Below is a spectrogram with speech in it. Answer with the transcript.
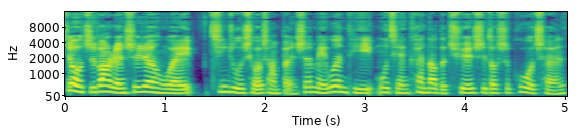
就有职棒人士认为，新竹球场本身没问题，目前看到的缺失都是过程，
